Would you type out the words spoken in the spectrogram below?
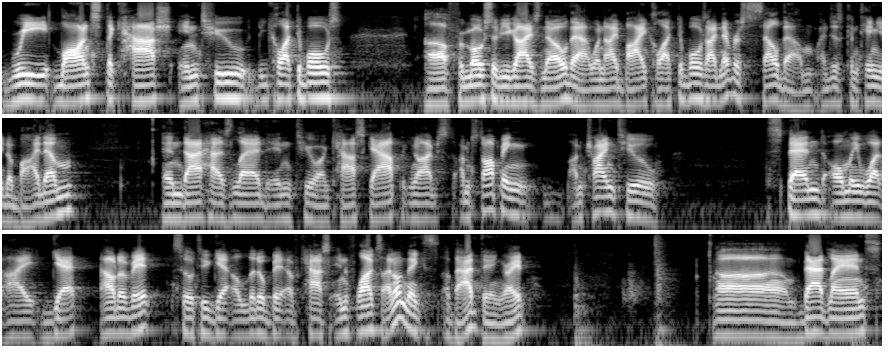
relaunch the cash into the collectibles. Uh, for most of you guys know that when I buy collectibles, I never sell them. I just continue to buy them, and that has led into a cash gap. You know, I'm I'm stopping. I'm trying to spend only what I get out of it. So to get a little bit of cash influx, I don't think it's a bad thing, right? Um, Badlands,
